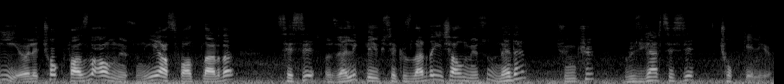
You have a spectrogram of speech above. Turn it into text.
iyi. Öyle çok fazla almıyorsun. İyi asfaltlarda sesi özellikle yüksek hızlarda hiç almıyorsun. Neden? Çünkü rüzgar sesi çok geliyor.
